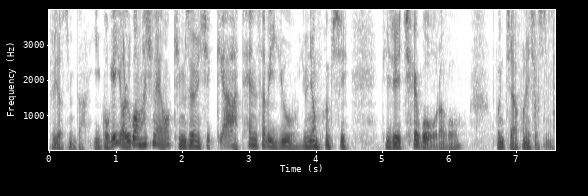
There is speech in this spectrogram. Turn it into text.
들으셨습니다. 이 곡에 열광하시네요. 김소연 씨, 꺄, 텐 샵의 You, 윤영범 씨, DJ 최고라고 문자 보내주셨습니다.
